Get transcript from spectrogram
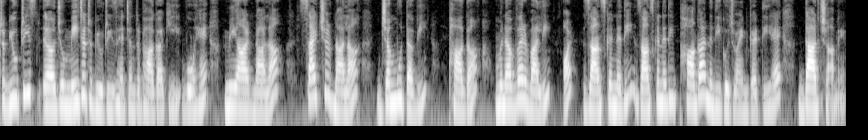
ट्रिब्यूटरीज जो मेजर ट्रिब्यूटरीज हैं चंद्रभागा की, वो हैं मियार नाला साइचुर नाला जम्मू तवी भागा मुनवर वाली और जांस्कर नदी जांस्कर नदी भागा नदी को ज्वाइन करती है दारचा में।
